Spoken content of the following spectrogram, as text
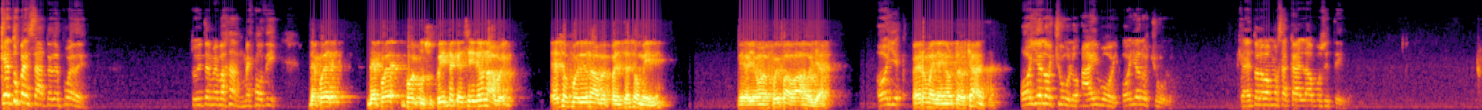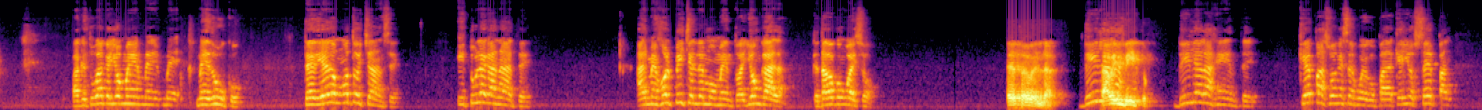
¿Qué tú pensaste después de? Tú dices, me bajan, me jodí. Después, después, porque supiste que sí de una vez. Eso fue de una vez, pensé eso mismo. Digo, yo me fui para abajo ya. Oye, Pero me dieron otro chance. oye lo chulo, ahí voy, oye lo chulo. Que a esto le vamos a sacar el lado positivo. Para que tú veas que yo me, me, me, me educo. Te dieron otro chance y tú le ganaste al mejor pitcher del momento, a John Gala, que estaba con Sox. Eso es verdad. Dile Estaba la invicto. Dile a la gente qué pasó en ese juego para que ellos sepan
